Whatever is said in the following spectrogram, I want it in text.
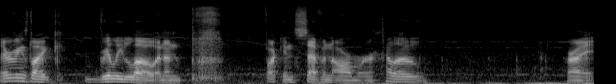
Everything's like really low and then pff, fucking seven armor. Hello. Right.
